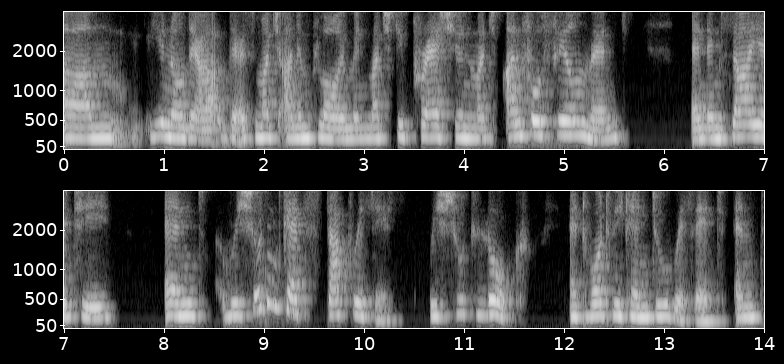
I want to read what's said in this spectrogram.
um, you know, there are, there's much unemployment, much depression, much unfulfillment and anxiety. And we shouldn't get stuck with this. We should look at what we can do with it. And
